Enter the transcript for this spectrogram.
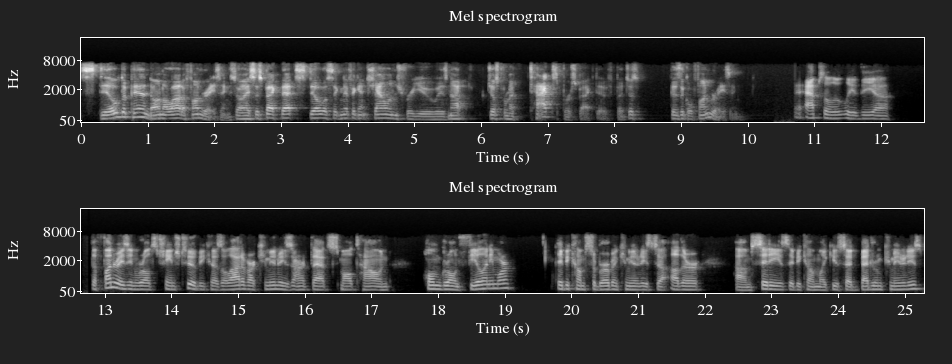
still depend on a lot of fundraising. So I suspect that's still a significant challenge for you, is not just from a tax perspective, but just physical fundraising. Absolutely. The uh, the fundraising world's changed too because a lot of our communities aren't that small town homegrown feel anymore they become suburban communities to other um, cities. They become, like you said, bedroom communities.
